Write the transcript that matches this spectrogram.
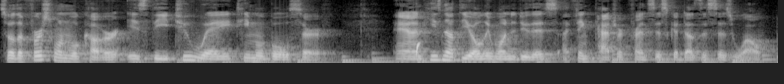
So the first one we'll cover is the two-way Timo Boll serve. And he's not the only one to do this. I think Patrick Franziska does this as well.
